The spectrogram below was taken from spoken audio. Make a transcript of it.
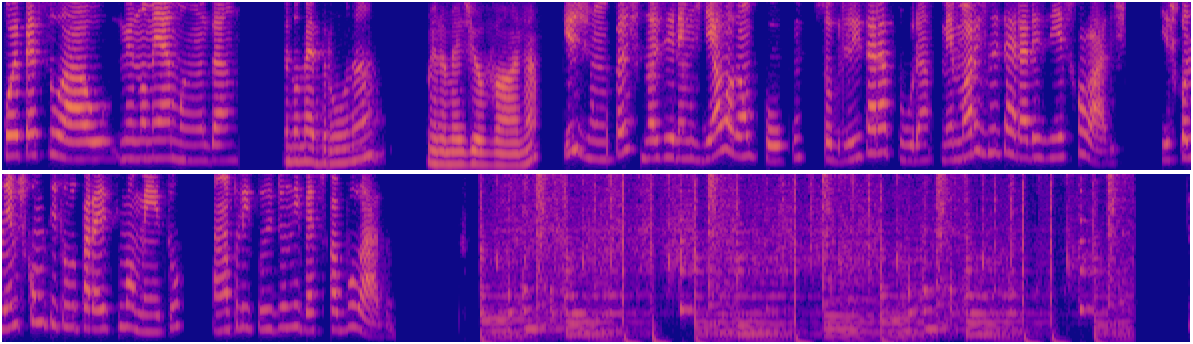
Oi, pessoal. Meu nome é Amanda. Meu nome é Bruna. Meu nome é Giovana. E juntas nós iremos dialogar um pouco sobre literatura, memórias literárias e escolares. E escolhemos como título para esse momento A Amplitude do Universo Fabulado.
